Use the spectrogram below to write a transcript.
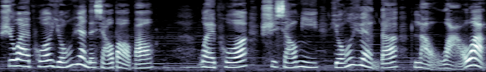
是外婆永远的小宝宝，外婆是小米永远的老娃娃。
